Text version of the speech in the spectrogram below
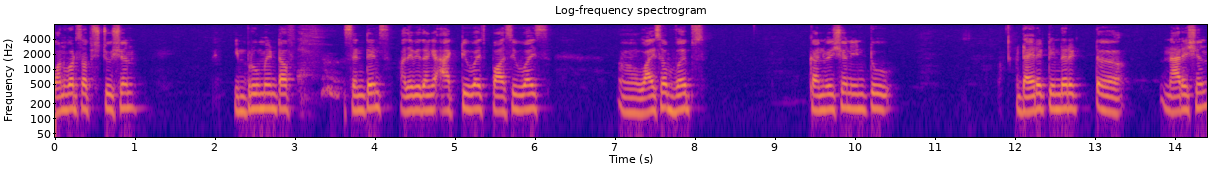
one word substitution improvement of sentence అదేవిధంగా active voice passive voice voice of verbs conversion into direct indirect narration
